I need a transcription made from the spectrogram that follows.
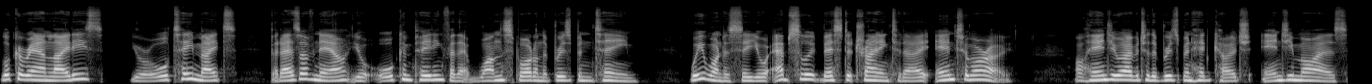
Look around, ladies. You're all teammates, but as of now, you're all competing for that one spot on the Brisbane team. We want to see your absolute best at training today and tomorrow. I'll hand you over to the Brisbane head coach, Angie Myers,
